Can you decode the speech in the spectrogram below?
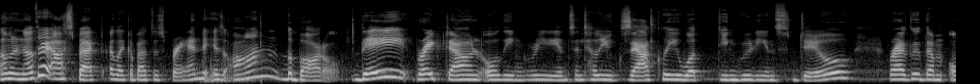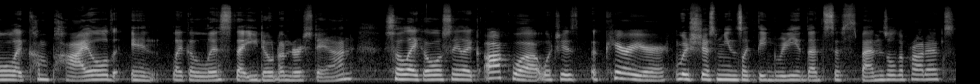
Um, another aspect I like about this brand is on the bottle. They break down all the ingredients and tell you exactly what the ingredients do rather than all like compiled in like a list that you don't understand. So like I will say like aqua, which is a carrier, which just means like the ingredient that suspends all the products.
